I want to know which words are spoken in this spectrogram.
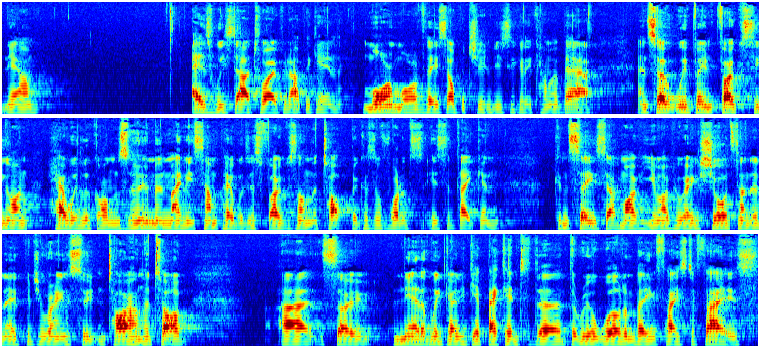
Now, as we start to open up again, more and more of these opportunities are going to come about. And so we've been focusing on how we look on Zoom, and maybe some people just focus on the top because of what it is that they can, can see. So might be, you might be wearing shorts underneath, but you're wearing a suit and tie on the top. Uh, so now that we're going to get back into the, the real world and being face to face,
